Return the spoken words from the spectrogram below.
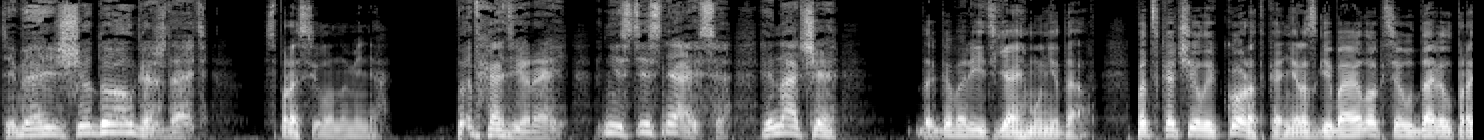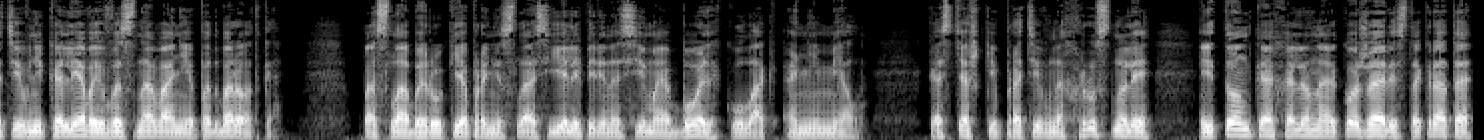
«Тебя еще долго ждать?» — спросил он у меня. «Подходи, Рэй, не стесняйся, иначе...» Договорить я ему не дал. Подскочил и коротко, не разгибая локтя, ударил противника левой в основание подбородка. По слабой руке пронеслась еле переносимая боль, кулак онемел. Костяшки противно хрустнули, и тонкая холеная кожа аристократа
